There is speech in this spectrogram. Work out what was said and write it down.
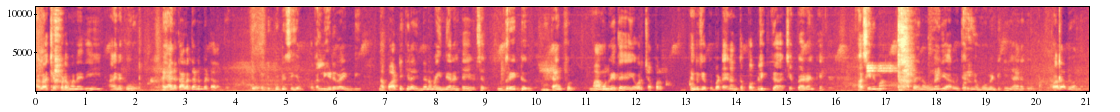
అలా చెప్పడం అనేది ఆయనకు ఆయన కాళ్ళకు దండం పెట్టాలంటే ఒక డిప్యూటీ సీఎం ఒక లీడర్ అయింది నా పార్టీకి ఇలా ఇంధనం అయింది అని అంటే ఇట్స్ గ్రేట్ థ్యాంక్ఫుల్ మామూలుగా అయితే ఎవరు చెప్పరు. ఎందుకు చెప్పు? బట్ ఆయన అంత పబ్లిక్గా చెప్పాడంటే ఆ సినిమా నా పైన ఉన్నది ఆ రోజు జరిగిన మూమెంట్కి ఆయనకు పాదాభివందనం.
